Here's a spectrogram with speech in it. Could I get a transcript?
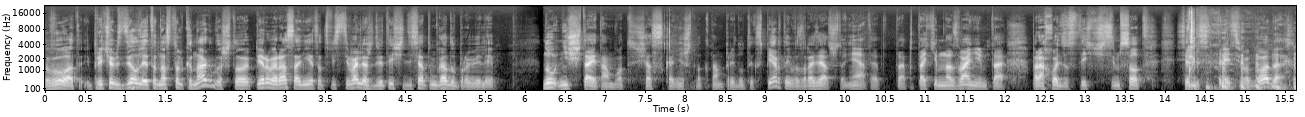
Вот. И причем сделали это настолько нагло, что первый раз они этот фестиваль аж в 2010 году провели. Ну, не считай там вот, сейчас, конечно, к нам придут эксперты и возразят, что нет, это та- по таким названием-то проходит с 1773 года.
